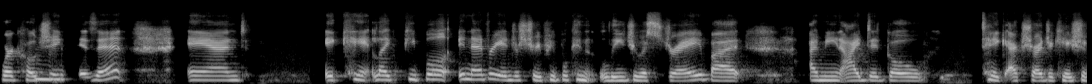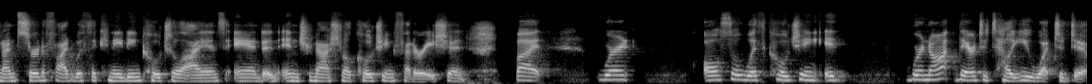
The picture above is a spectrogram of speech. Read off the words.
Where coaching mm-hmm. isn't. And it can't, like people in every industry, people can lead you astray. But I mean, I did go take extra education. I'm certified with the Canadian Coach Alliance and an international coaching federation. But we're also with coaching, it we're not there to tell you what to do.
